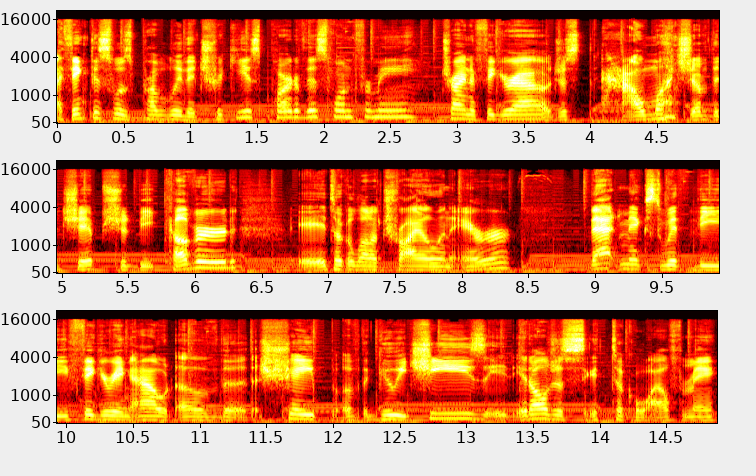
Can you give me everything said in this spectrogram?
I think this was probably the trickiest part of this one for me, trying to figure out just how much of the chip should be covered it took a lot of trial and error. That mixed with the figuring out of the, the shape of the gooey cheese, it, it all just it took a while for me.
